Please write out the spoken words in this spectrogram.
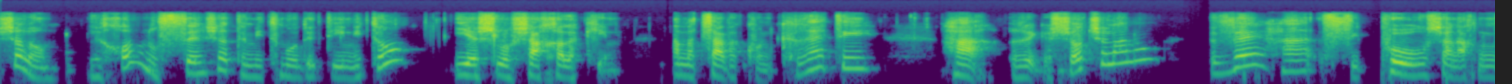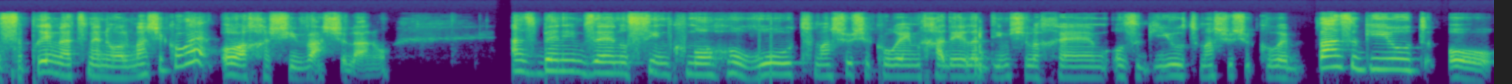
שלום, לכל נושא שאתם מתמודדים איתו יש שלושה חלקים, המצב הקונקרטי, הרגשות שלנו והסיפור שאנחנו מספרים לעצמנו על מה שקורה או החשיבה שלנו. אז בין אם זה נושאים כמו הורות, משהו שקורה עם אחד הילדים שלכם, או זוגיות, משהו שקורה בזוגיות, או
